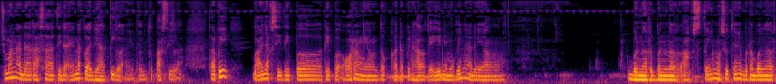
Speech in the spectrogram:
Cuman ada rasa tidak enak lah di hati lah itu itu pastilah. Tapi banyak sih tipe tipe orang ya untuk hadapin hal kayak gini. Mungkin ada yang benar-benar abstain maksudnya benar-benar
